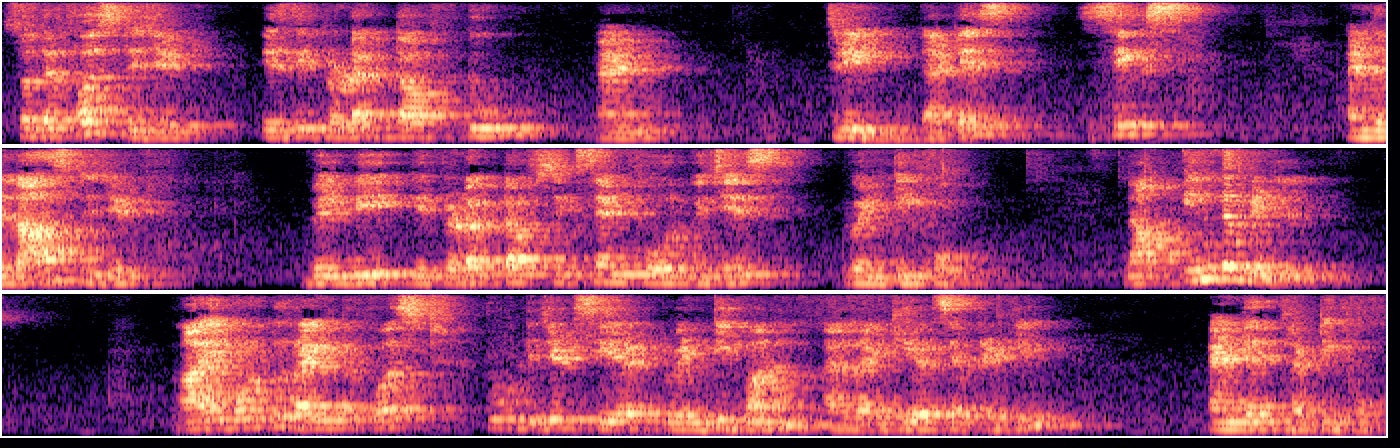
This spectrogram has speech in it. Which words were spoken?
So the first digit is the product of 2 and 3 that is 6 and the last digit will be the product of 6 and 4 which is 24. Now in the middle I want to write the first two digits here 21 I'll write here separately. And then 34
